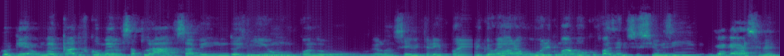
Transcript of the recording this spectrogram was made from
porque o mercado ficou meio saturado, sabe? Em 2001, quando eu lancei o Entrei em Pânico, eu era o único maluco fazendo esses filmes em VHS, né?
